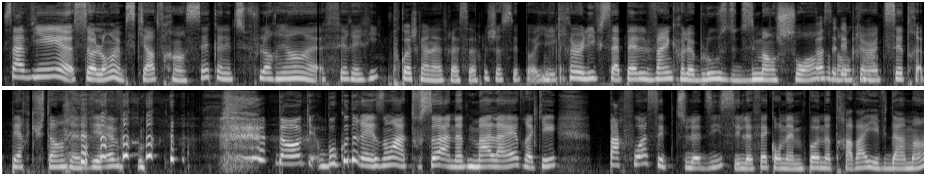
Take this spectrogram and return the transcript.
Ça vient, euh, selon un psychiatre français. Connais-tu Florian euh, Ferreri? Pourquoi je connaîtrais ça? Je sais pas. Il a écrit un livre qui s'appelle Vaincre le blues du dimanche soir. Ah, c'est donc, déprimant. un titre percutant, Geneviève. donc, beaucoup de raisons à tout ça, à notre mal-être, OK? Parfois, c'est, tu l'as dit, c'est le fait qu'on n'aime pas notre travail, évidemment.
